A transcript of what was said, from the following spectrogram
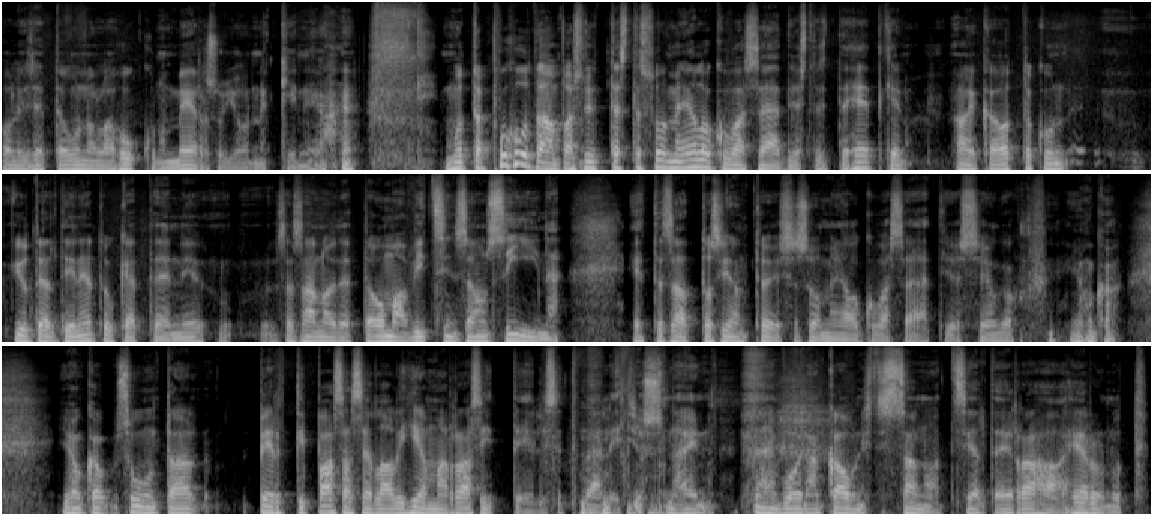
oli se, että Unolla on hukkunut Mersu jonnekin. Ja, mutta puhutaanpas nyt tästä Suomen elokuvasäätiöstä sitten hetken aikaa, Otto, kun juteltiin etukäteen, niin sä sanoit, että oma vitsinsä on siinä, että sä oot tosiaan töissä Suomen elokuvasäätiössä, jonka, jonka, jonka suuntaan Pertti Pasasella oli hieman rasitteelliset välit, jos näin, näin voidaan kauniisti sanoa, että sieltä ei rahaa herunut.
